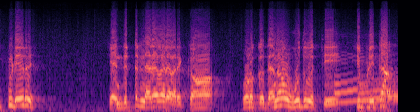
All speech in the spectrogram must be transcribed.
இப்படி இரு. என் திட்டம் நிறைவேற வரைக்கும் உனக்கு தினம் ஊதுவத்தி இப்படித்தான்.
